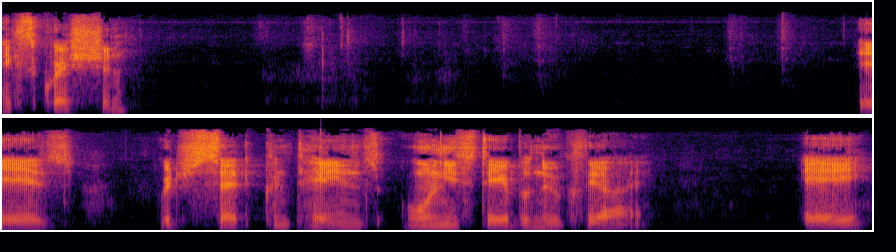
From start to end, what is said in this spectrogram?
Next question is which set contains only stable nuclei? A,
